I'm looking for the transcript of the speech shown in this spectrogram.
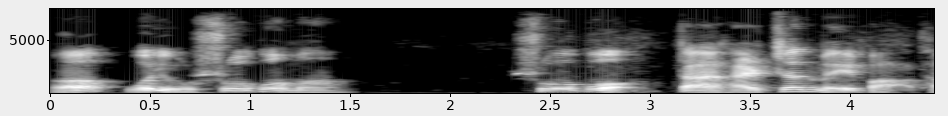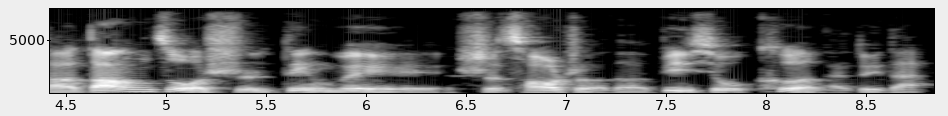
啊，我有说过吗？说过，但还真没把它当做是定位实操者的必修课来对待。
